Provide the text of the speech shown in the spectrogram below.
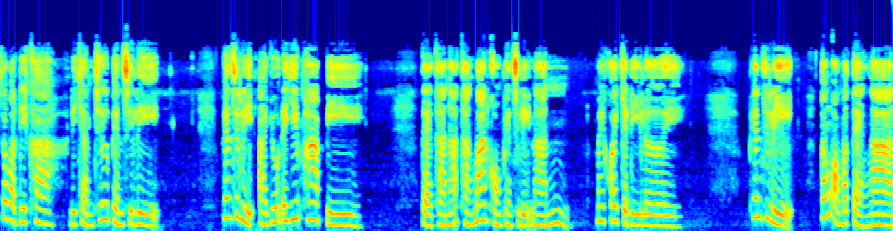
สวัสดีค่ะ ดิฉันชื่อเพ็ญศิริเพ็ญศิริอายุได้25ปี แต่ฐานะทางบ้านของเพ็ญศิรินั้น ไม่ค่อยจะดีเลย เพ็ญศิริต้องออกมาแต่งงาน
